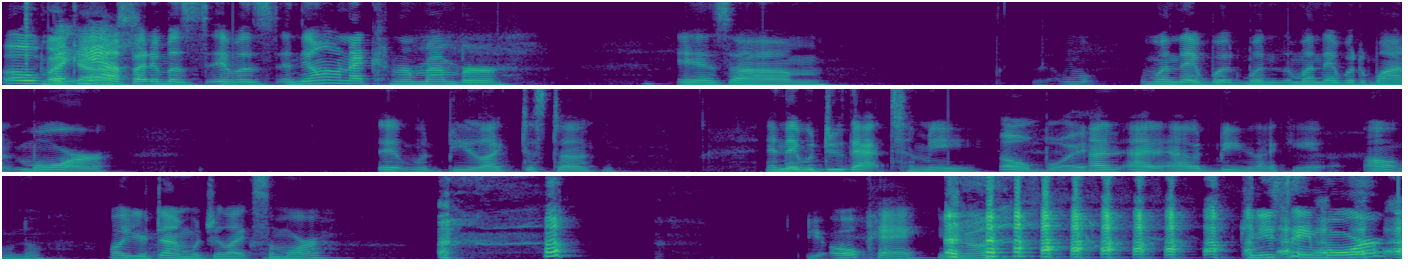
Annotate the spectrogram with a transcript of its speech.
Oh my but gosh. yeah, but it was it was, and the only one I can remember is um when they would when when they would want more. It would be like just a, and they would do that to me. oh boy. I, I, I would be like, oh no, oh you're done. Would you like some more? Okay, you know. Can you say more?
